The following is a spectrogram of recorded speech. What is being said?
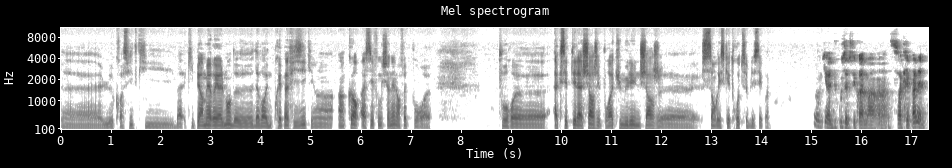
le CrossFit qui, bah, qui permet réellement d'avoir une prépa physique et un, un, corps assez fonctionnel en fait pour, pour accepter la charge et pour accumuler une charge sans risquer trop de se blesser. Quoi. Ok, du coup, ça te fait quand même un, sacré panel.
